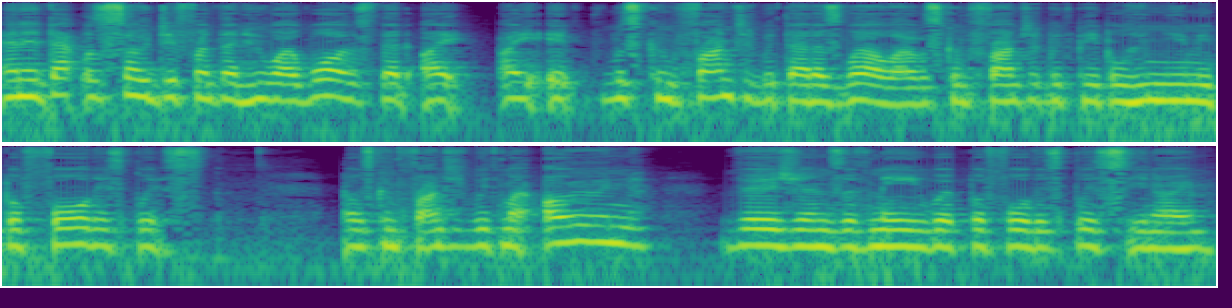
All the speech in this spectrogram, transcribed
and it, that was so different than who I was that I, I it was confronted with that as well. I was confronted with people who knew me before this bliss. I was confronted with my own versions of me before this bliss, you know,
